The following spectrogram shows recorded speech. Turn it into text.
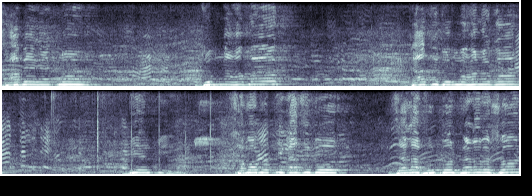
সাবেক এক নং যুগ্ম আহ্বায়ক, গাজীপুর মহানগর বিএনপি সভাপতি, গাজীপুর জেলা ফুটবল ফেডারেশন।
